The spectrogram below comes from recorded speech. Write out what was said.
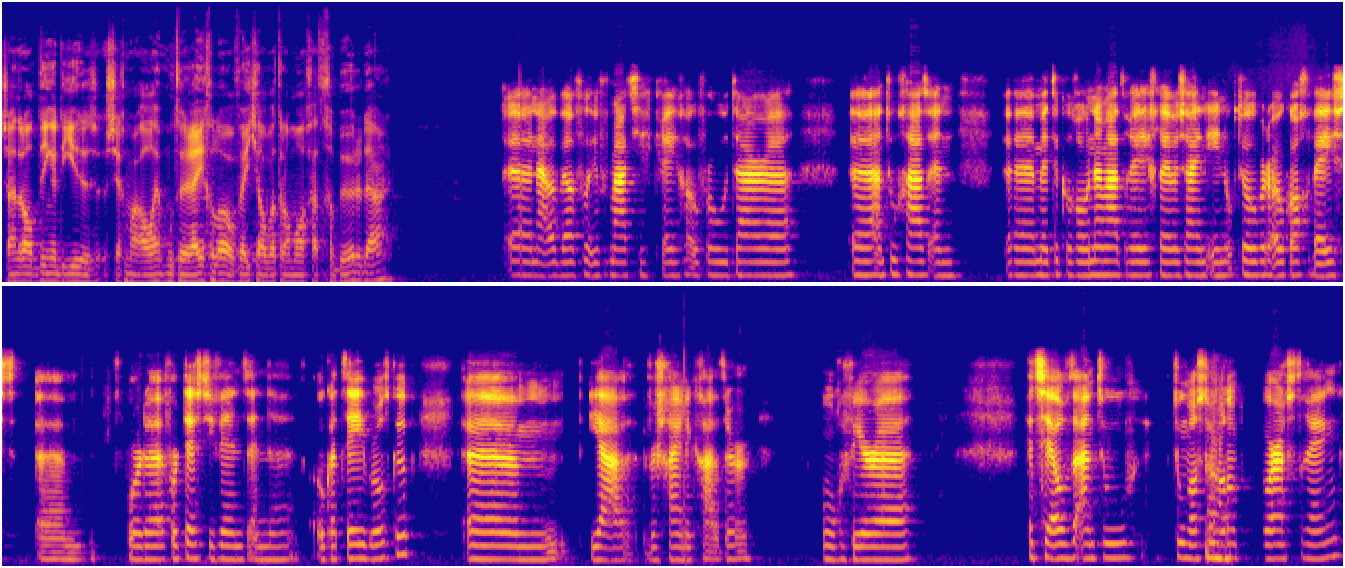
Zijn er al dingen die je zeg maar al hebt moeten regelen? Of weet je al wat er allemaal gaat gebeuren daar? Uh, nou, wel veel informatie gekregen over hoe het daar aan toe gaat. En met de coronamaatregelen, we zijn in oktober er ook al geweest. Um, voor, de, voor het test-event en de OKT World Cup. Um, ja, waarschijnlijk gaat het er ongeveer uh, hetzelfde aan toe. Toen was het ja. wel heel erg streng.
